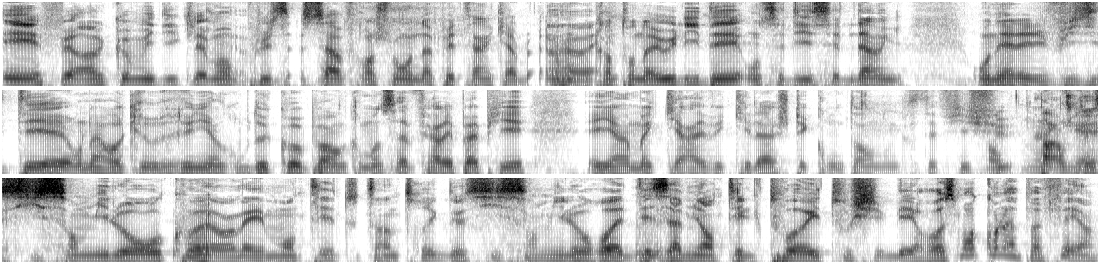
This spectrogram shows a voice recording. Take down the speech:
et faire un comédie club en plus. Ça, franchement, on a pété un câble. Ouais, ouais. Quand on a eu l'idée, on s'est dit c'est dingue. On est allé le visiter, on a réuni un groupe de copains, on commençait à faire les papiers et il y a un mec qui est arrivé qui l'a acheté content, donc c'était fichu. On parle de 600 000 euros quoi. Ouais. On avait monté tout un truc de 600 000 euros à désamianter le toit et tout. Mais heureusement qu'on l'a pas fait. hein.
